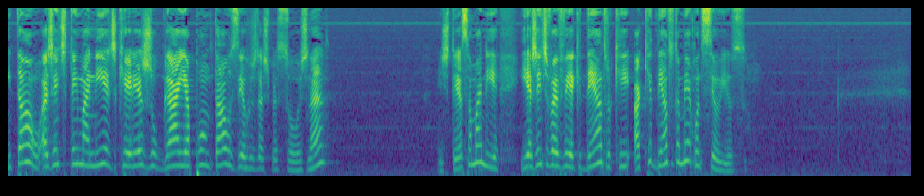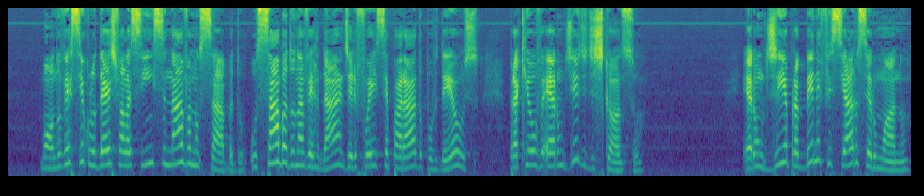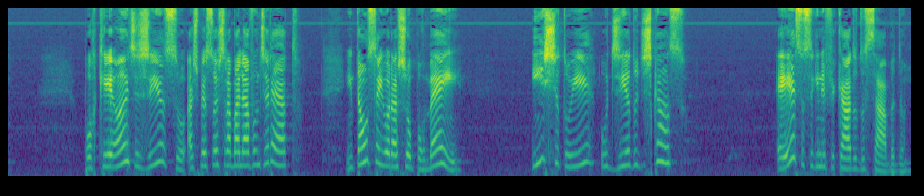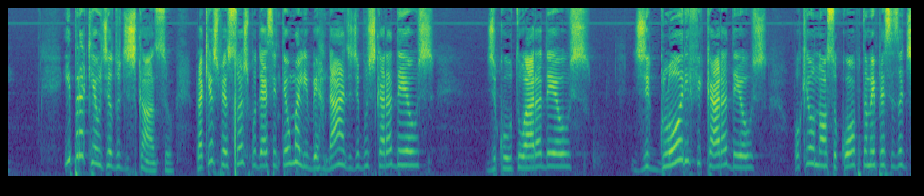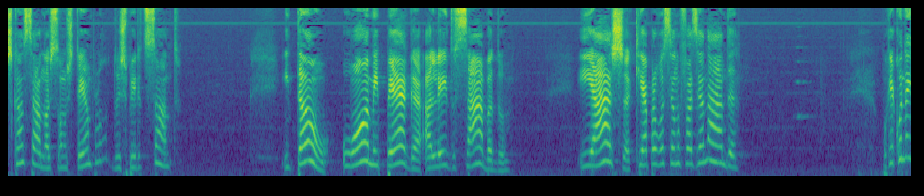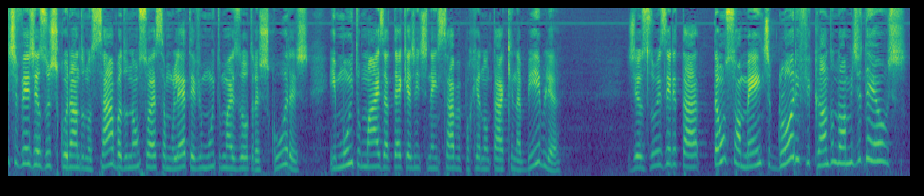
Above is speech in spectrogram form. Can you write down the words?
Então, a gente tem mania de querer julgar e apontar os erros das pessoas, né? A gente tem essa mania. E a gente vai ver aqui dentro que aqui dentro também aconteceu isso. Bom, no versículo 10 fala assim: ensinava no sábado. O sábado, na verdade, ele foi separado por Deus para que era um dia de descanso. Era um dia para beneficiar o ser humano. Porque antes disso, as pessoas trabalhavam direto. Então o Senhor achou por bem instituir o dia do descanso. É esse o significado do sábado. E para que o dia do descanso? Para que as pessoas pudessem ter uma liberdade de buscar a Deus, de cultuar a Deus, de glorificar a Deus. Porque o nosso corpo também precisa descansar. Nós somos templo do Espírito Santo. Então, o homem pega a lei do sábado e acha que é para você não fazer nada. Porque quando a gente vê Jesus curando no sábado, não só essa mulher, teve muito mais outras curas, e muito mais até que a gente nem sabe porque não está aqui na Bíblia. Jesus ele está tão somente glorificando o nome de Deus.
